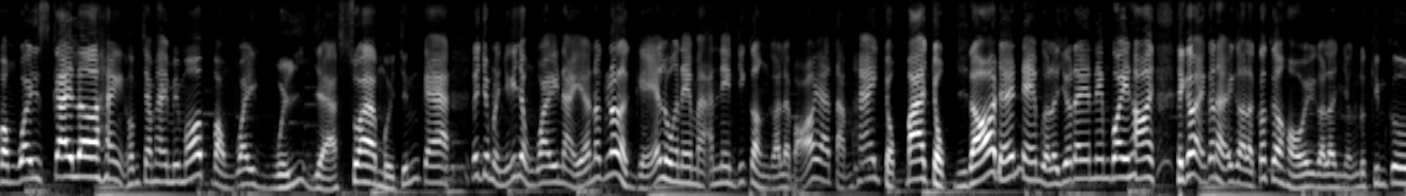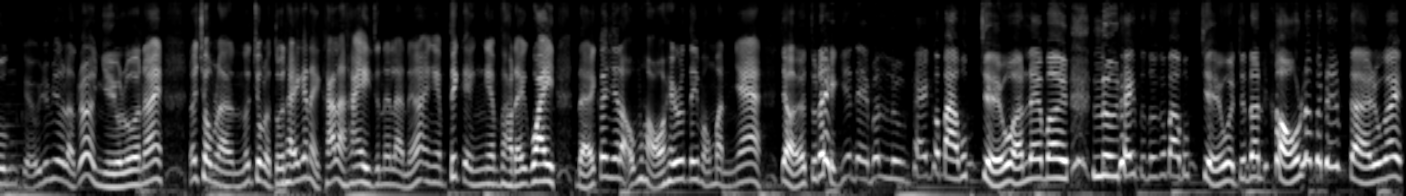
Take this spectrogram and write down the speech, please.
vòng quay Skyler 2021 vòng quay quỷ dạ xoa 19k nói chung là những cái vòng quay này nó rất là rẻ luôn anh em mà anh em chỉ cần, gọi là, bỏ ra tầm hai chục, ba chục gì đó để anh em, gọi là, vô đây anh em quay thôi. Thì các bạn có thể, gọi là, có cơ hội, gọi là, nhận được kim cương, kiểu giống như là rất là nhiều luôn đấy nói chung là, nói chung là tôi thấy cái này khá là hay, cho nên là nếu anh em tiếc anh em vào đây quay để có như là ủng hộ Hero Team bọn mình nha. Trời ơi, tôi nói thiệt với anh em á, lương tháng có ba bốn triệu à anh em ơi. Lương tháng tụi tôi có ba bốn triệu à cho nên khổ lắm anh em tề luôn ấy.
